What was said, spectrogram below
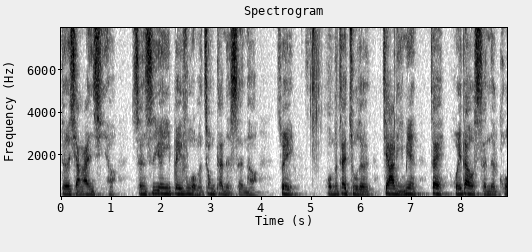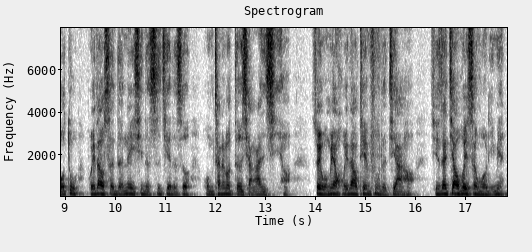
得享安息哈。神是愿意背负我们重担的神哈，所以我们在主的家里面，在回到神的国度，回到神的内心的世界的时候。我们才能够得享安息哈，所以我们要回到天父的家哈。其实，在教会生活里面，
